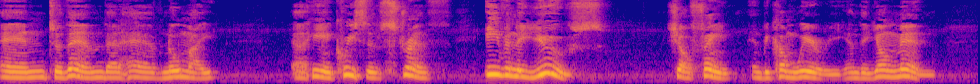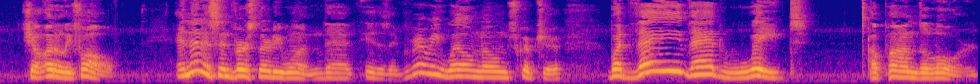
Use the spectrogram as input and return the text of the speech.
and to them that have no might. Uh, he increaseth strength. Even the youths shall faint and become weary, and the young men shall utterly fall. And then it's in verse 31 that it is a very well known scripture. But they that wait upon the Lord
